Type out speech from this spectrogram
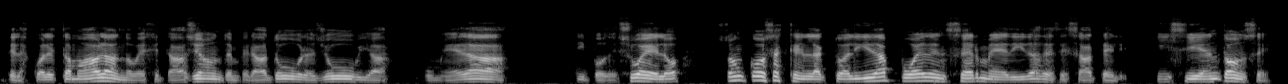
de las cuales estamos hablando, vegetación, temperatura, lluvia, humedad, tipo de suelo, son cosas que en la actualidad pueden ser medidas desde satélite. Y si entonces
